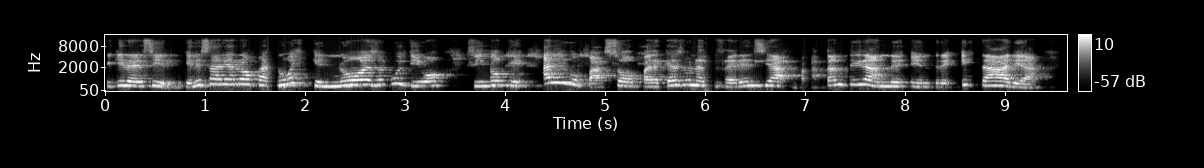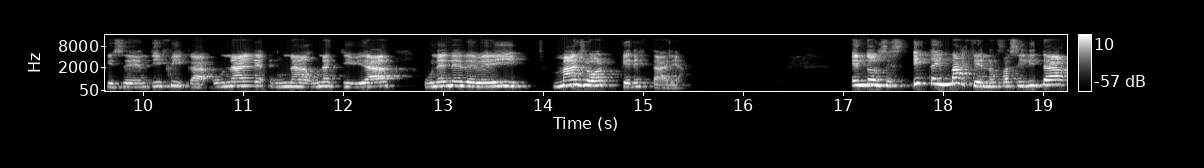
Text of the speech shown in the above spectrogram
¿Qué quiere decir? Que en esa área roja no es que no haya cultivo, sino que algo pasó para que haya una diferencia bastante grande entre esta área que se identifica una, una, actividad, un NDBI mayor que en esta área. Entonces, esta imagen nos facilita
